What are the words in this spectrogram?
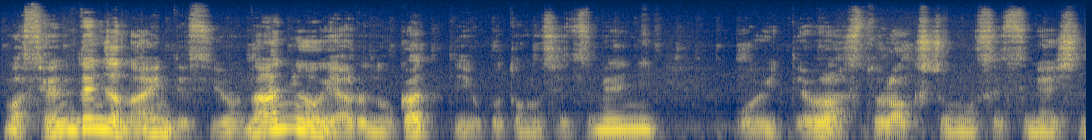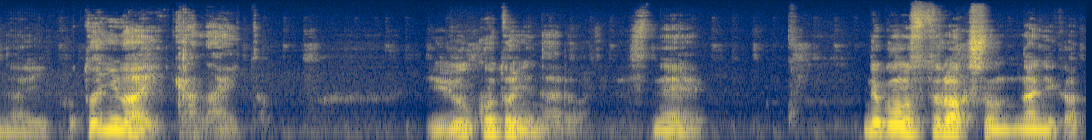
まあ宣伝じゃないんですよ何をやるのかっていうことの説明においてはストラクションを説明しないことにはいかないということになるわけですね。でこのストラクション何かっ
